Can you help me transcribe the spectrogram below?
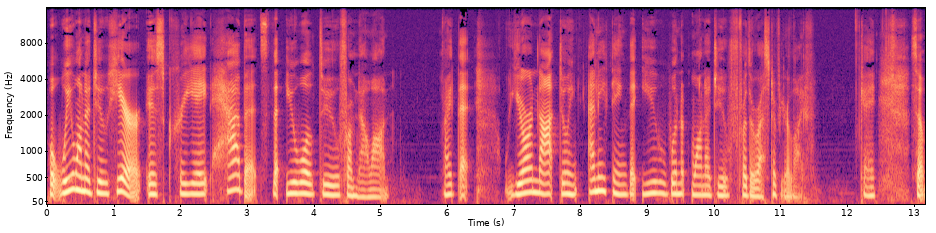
What we want to do here is create habits that you will do from now on, right? That you're not doing anything that you wouldn't want to do for the rest of your life. Okay, so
